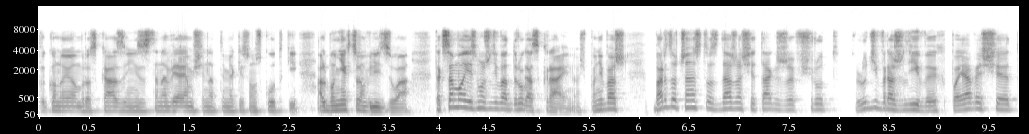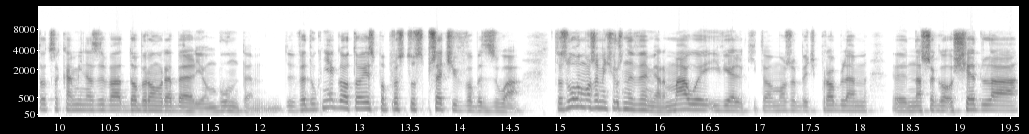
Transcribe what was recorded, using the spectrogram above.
wykonują rozkazy nie zastanawiają się nad tym, jakie są skutki, albo nie chcą widzieć zła. Tak samo jest możliwa druga skrajność, ponieważ bardzo często zdarza się tak, że wśród ludzi wrażliwych pojawia się to, co Kami nazywa dobrą rebelią, buntem. Według niego to jest po prostu sprzeciw wobec zła. To zło może mieć różny wymiar, mały i wielki. To może być problem y, naszego osiedla,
